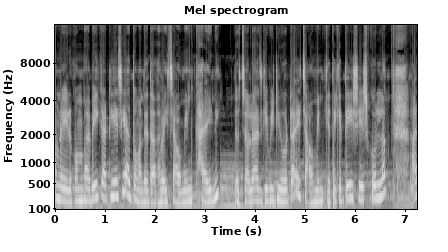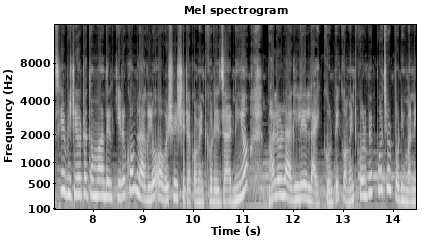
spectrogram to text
আমরা এরকমভাবেই কাটিয়েছি আর তোমাদের দাদাভাই চাউমিন খায়নি। তো চলো আজকে ভিডিওটা এই চাউমিন খেতে খেতেই শেষ করলাম। আজকের ভিডিওটা তোমাদের কীরকম লাগল অবশ্যই সেটা কমেন্ট করে জানিও। ভালো লাগলে লাইক করবে কমেন্ট করবে, প্রচুর পরিমাণে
